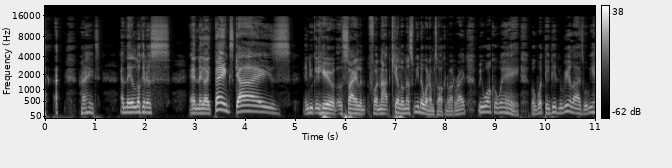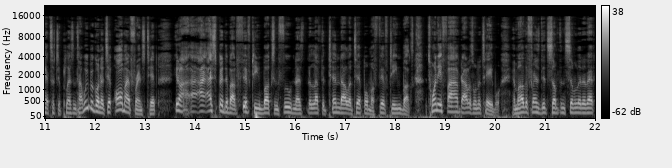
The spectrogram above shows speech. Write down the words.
right? And they look at us and they're like, thanks guys and you can hear the silent for not killing us. We know what I'm talking about, right? We walk away. But what they didn't realize, well, we had such a pleasant time. We were going to tip. All my friends tipped. You know, I, I spent about 15 bucks in food and I left a $10 tip on my 15 bucks, $25 on the table. And my other friends did something similar to that.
